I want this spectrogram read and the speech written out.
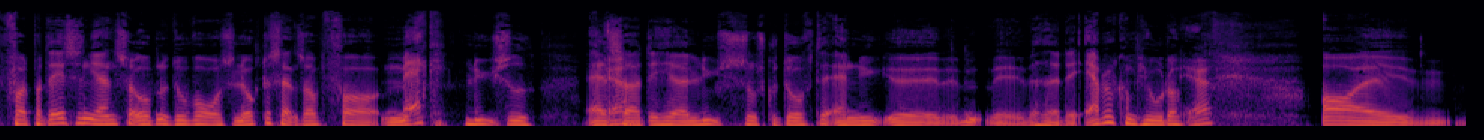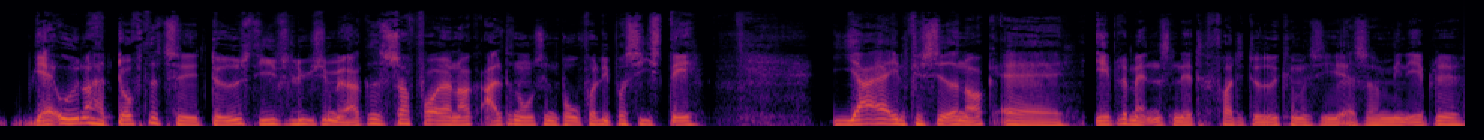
for et par dage siden, Jan, så åbnede du vores lugtesans op for Mac-lyset. Altså Ja. det her lys, som skulle dufte af en ny, øh, øh, hvad hedder det, Apple-computer. Ja. Og øh, ja, uden at have duftet til døde Steves lys i mørket, så får jeg nok aldrig nogensinde brug for lige præcis det. Jeg er inficeret nok af æblemandens net fra de døde, kan man sige. Altså min æble,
